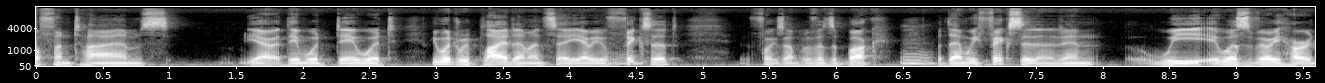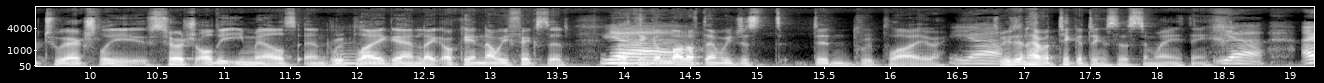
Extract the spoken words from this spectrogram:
oftentimes yeah they would they would we would reply them and say yeah we'll fix it for example if it's a bug. But then we fix it and then we it was very hard to actually search all the emails and reply again like okay now we fixed it. But i think a lot of them we just didn't reply or Yeah. so we didn't have a ticketing system or anything. Yeah, I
